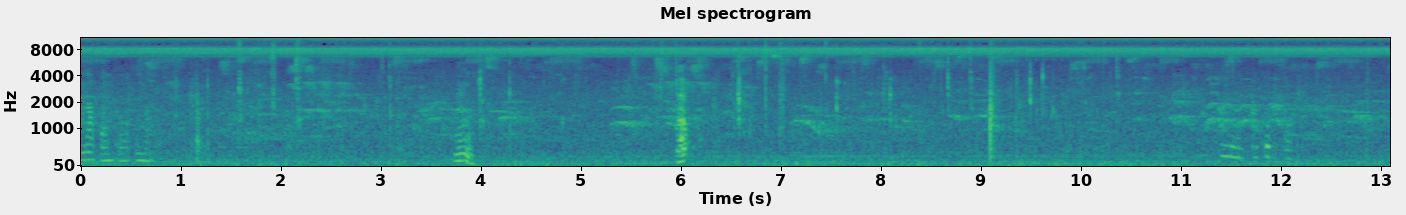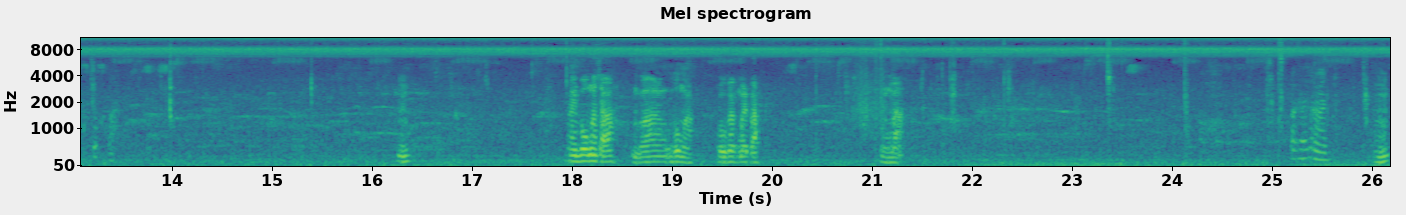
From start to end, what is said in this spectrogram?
Ang po na. Mm. Sarap. Ano, tukot pa. Tukot pa. Ay bunga siya. Bunga. bunga. Bugag may pa. Bunga. Pagkasunod. Hmm?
